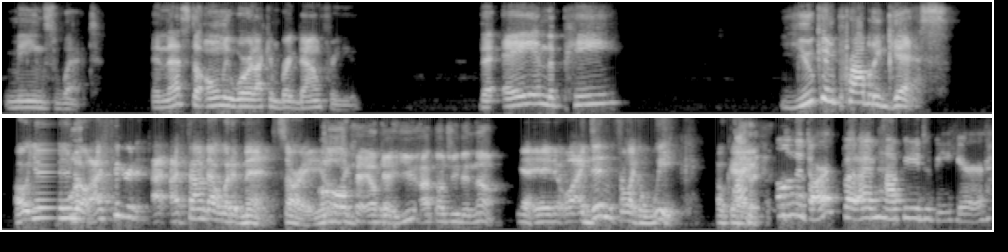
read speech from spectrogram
means wet. And that's the only word I can break down for you. The A and the P, you can probably guess. Oh yeah, no, no, I figured I, I found out what it meant. Sorry. You know, Oh, like- okay, okay. You I thought you didn't know. Yeah, yeah, yeah, well, I didn't for like a week. Okay. I'm still in the dark, but I'm happy to be here.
